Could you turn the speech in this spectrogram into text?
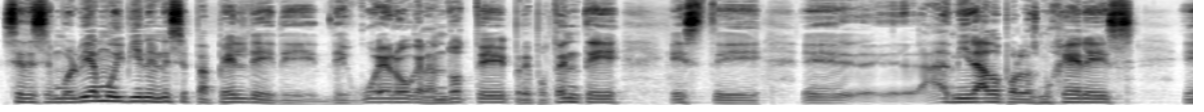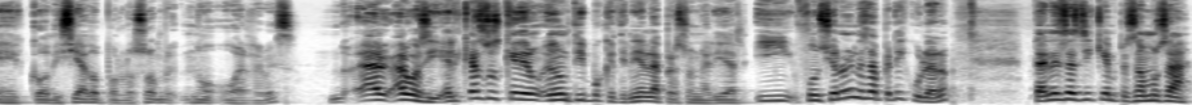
se desenvolvía muy bien en ese papel de, de, güero, grandote, prepotente, este, eh, admirado por las mujeres, eh, codiciado por los hombres, no, o al revés. Algo así. El caso es que era un tipo que tenía la personalidad y funcionó en esa película, ¿no? Tan es así que empezamos a,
